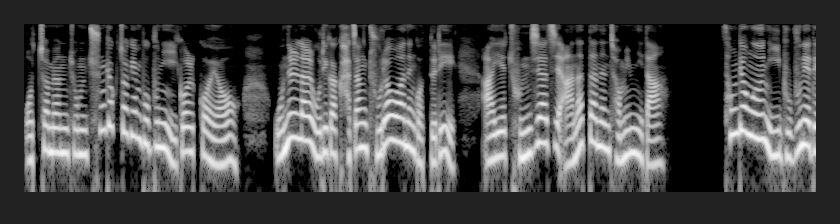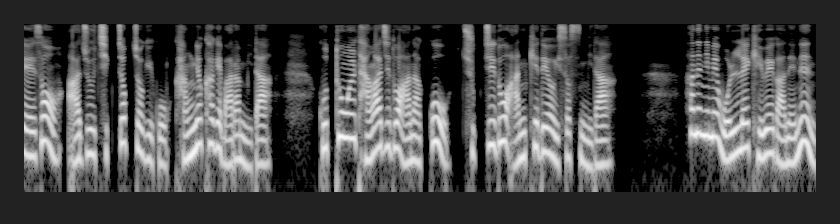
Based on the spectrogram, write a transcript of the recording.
어쩌면 좀 충격적인 부분이 이걸 거예요. 오늘날 우리가 가장 두려워하는 것들이 아예 존재하지 않았다는 점입니다. 성경은 이 부분에 대해서 아주 직접적이고 강력하게 말합니다. 고통을 당하지도 않았고 죽지도 않게 되어 있었습니다. 하느님의 원래 계획 안에는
